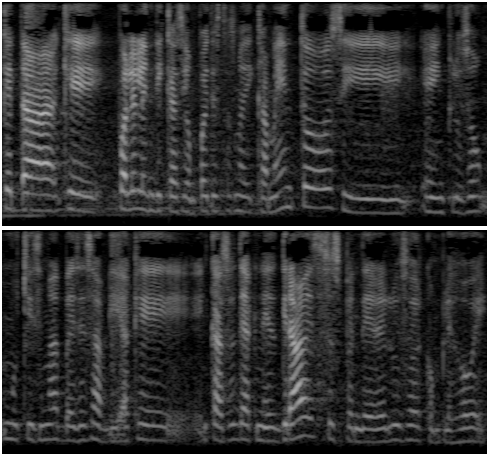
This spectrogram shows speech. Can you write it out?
qué qué, cuál es la indicación pues de estos medicamentos y, e incluso muchísimas veces habría que en casos de acné graves suspender el uso del complejo B.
